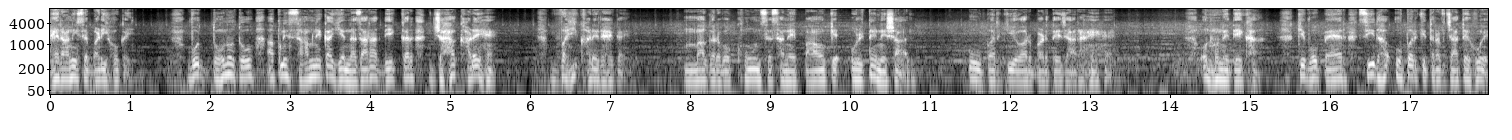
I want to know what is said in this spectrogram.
हैरानी से बड़ी हो गई। वो दोनों तो अपने सामने का ये नज़ारा देखकर जहाँ खड़े हैं, वहीं खड़े रह गए। मगर वो खून से सने पाँव के उल्टे निशान ऊपर की ओर बढ़ते जा रहे हैं। उन्होंने देखा कि वो पैर सीधा ऊपर की तरफ़ जाते हुए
